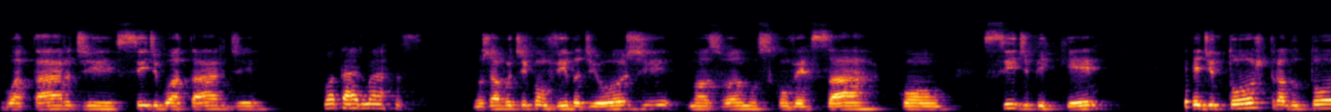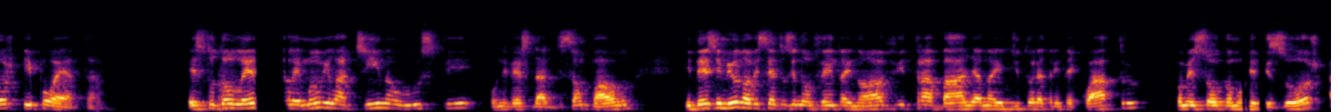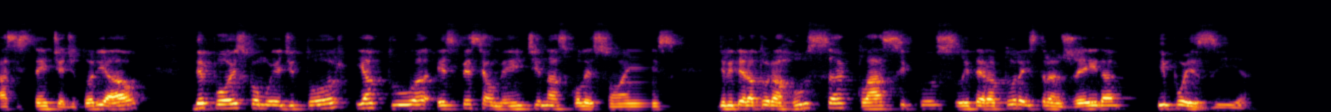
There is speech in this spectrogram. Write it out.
boa tarde. Cid, boa tarde. Boa tarde, Marcos. No Jabuti Convida de hoje, nós vamos conversar com Cid Piquet, editor, tradutor e poeta. Estudou letras alemão e latim na USP, Universidade de São Paulo, e desde 1999 trabalha na Editora 34. Começou como revisor, assistente editorial, depois como editor e atua especialmente nas coleções de literatura russa, clássicos, literatura estrangeira e poesia.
